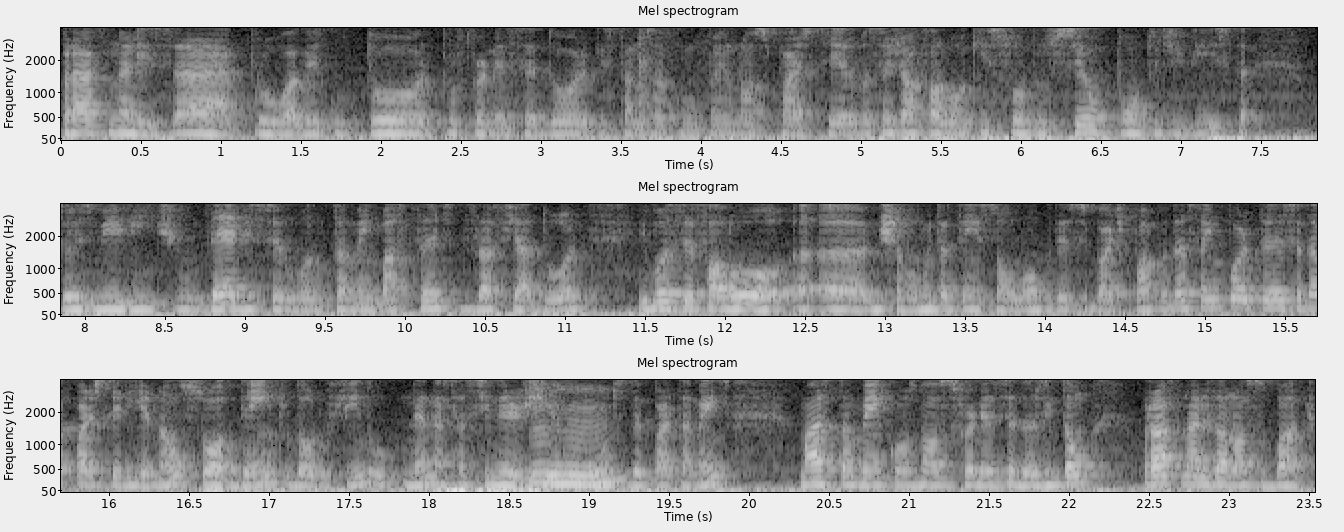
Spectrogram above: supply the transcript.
para finalizar, para o agricultor, para o fornecedor que está nos acompanhando, nosso parceiro, você já falou aqui sobre o seu ponto de vista 2021 deve ser um ano também bastante desafiador e você falou, uh, uh, me chamou muita atenção ao longo desse bate-papo dessa importância da parceria, não só dentro da Ourofino, né, nessa sinergia uhum. com outros departamentos, mas também com os nossos fornecedores. Então, para finalizar nosso bate,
